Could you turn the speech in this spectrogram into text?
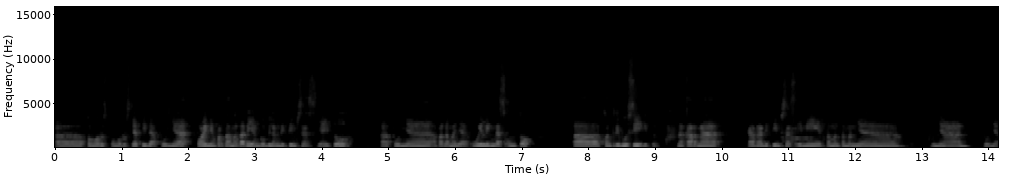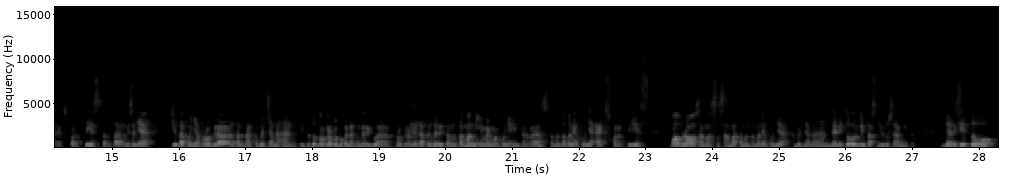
eh, pengurus-pengurusnya tidak punya poin yang pertama tadi yang gue bilang di tim ses, yaitu eh, punya apa namanya willingness untuk uh, kontribusi gitu. Nah karena karena di tim ses ini teman-temannya punya punya expertise tentang misalnya kita punya program tentang kebencanaan. Itu tuh programnya bukan datang dari gua, programnya datang dari teman-teman yang memang punya interest, teman-teman yang punya expertise, ngobrol sama sesama teman-teman yang punya kebencanaan dan itu lintas jurusan gitu. Dari situ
